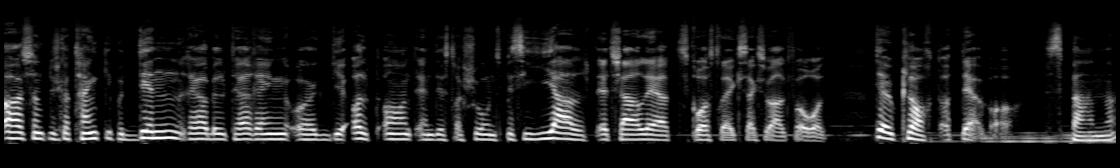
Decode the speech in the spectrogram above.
sånn at du skal tenke på din rehabilitering og alt annet enn distraksjon, spesielt et kjærlighets-seksuelt forhold. Det er jo klart at det var spennende.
